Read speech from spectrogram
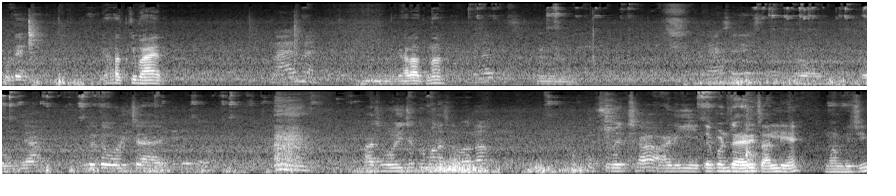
कुठे? घरात की बाहेर? घरात ना. हो. उद्या उद्या तर होळीच्या आहे. आज होळीच्या तुम्हाला सर्वांना शुभेच्छा आणि इथे पण तयारी चालली आहे मम्मीची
